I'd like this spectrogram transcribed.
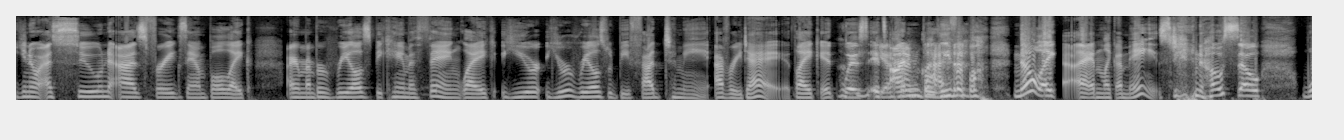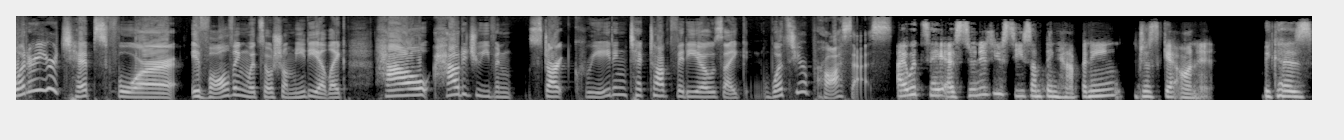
you know, as soon as, for example, like I remember reels became a thing, like your your reels would be fed to me every day. Like it was it's yeah, unbelievable. no, like I'm like amazed, you know? So what are your tips for evolving with social media? Like how how did you even start creating TikTok videos? Like what's your process? I would say as soon as you see something happening, just get on it. Because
